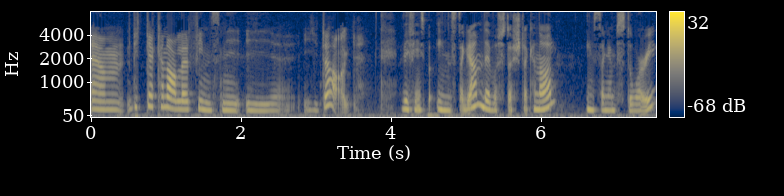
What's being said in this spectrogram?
Um, vilka kanaler finns ni i idag? Vi finns på Instagram, det är vår största kanal. Instagram story.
